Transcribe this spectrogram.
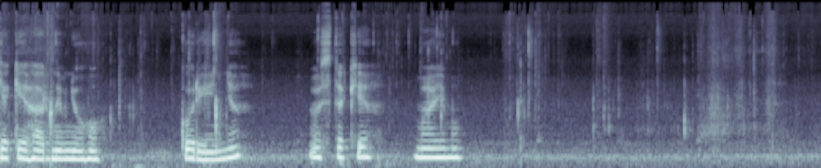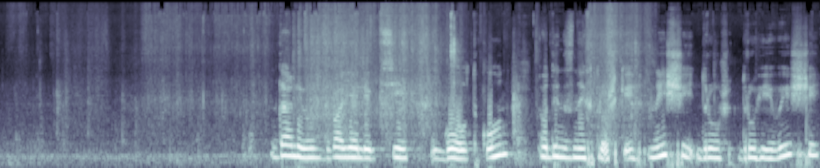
яке гарне в нього коріння. Ось таке маємо. Далі ось два ялівці Gold Con. Один з них трошки нижчий, другий вищий.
